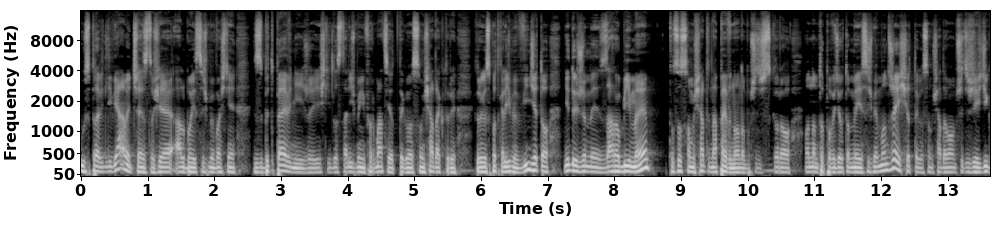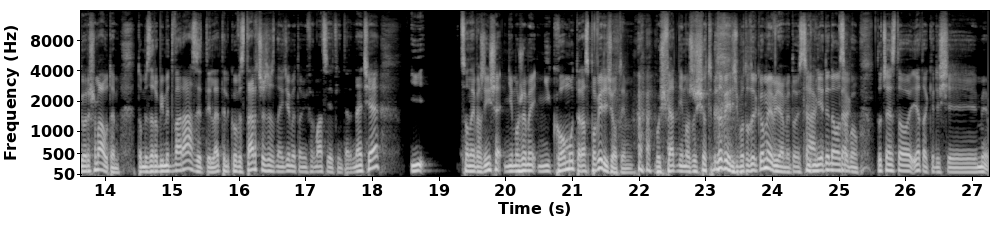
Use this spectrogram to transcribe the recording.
usprawiedliwiamy często się, albo jesteśmy właśnie zbyt pewni, że jeśli dostaliśmy informację od tego sąsiada, który, którego spotkaliśmy w windzie, to nie dość, że my zarobimy, to co sąsiad na pewno, no bo przecież skoro on nam to powiedział, to my jesteśmy mądrzejsi od tego sąsiada, bo on przecież jeździ gorszym autem, to my zarobimy dwa razy tyle, tylko wystarczy, że znajdziemy tą informację w internecie i co najważniejsze, nie możemy nikomu teraz powiedzieć o tym, bo świat nie może się o tym dowiedzieć, bo to tylko my wiemy, to jesteśmy tak, jedyną tak. osobą. To często, ja to kiedyś e,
